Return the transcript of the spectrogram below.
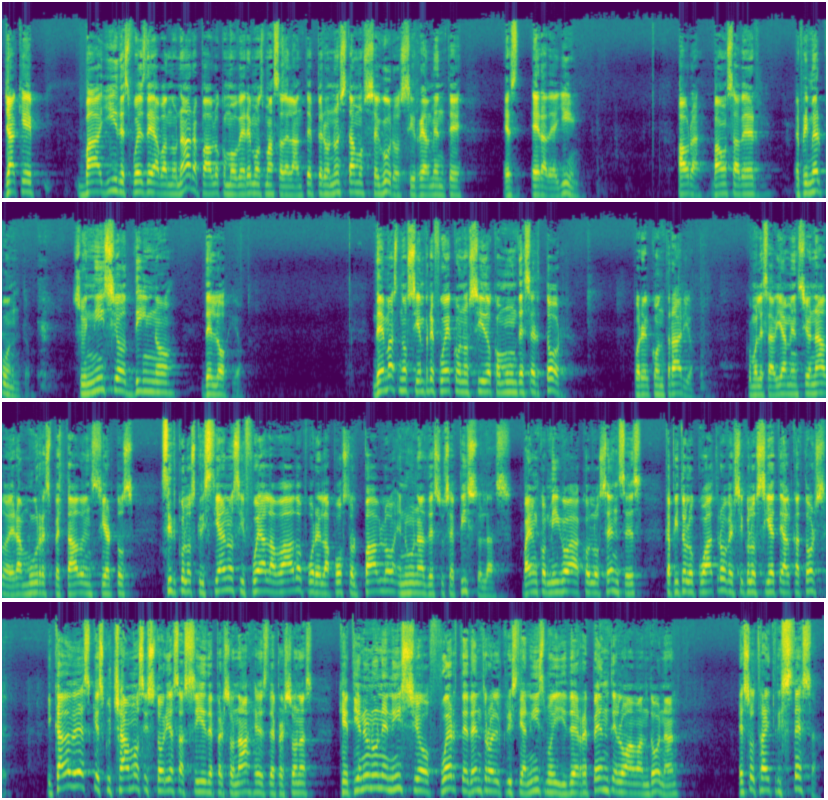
ya que va allí después de abandonar a Pablo, como veremos más adelante, pero no estamos seguros si realmente era de allí. Ahora, vamos a ver el primer punto su inicio digno de elogio. Demas no siempre fue conocido como un desertor, por el contrario, como les había mencionado, era muy respetado en ciertos círculos cristianos y fue alabado por el apóstol Pablo en una de sus epístolas. Vayan conmigo a Colosenses capítulo 4, versículos 7 al 14. Y cada vez que escuchamos historias así de personajes, de personas que tienen un inicio fuerte dentro del cristianismo y de repente lo abandonan, eso trae tristeza.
